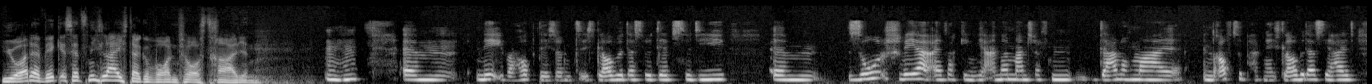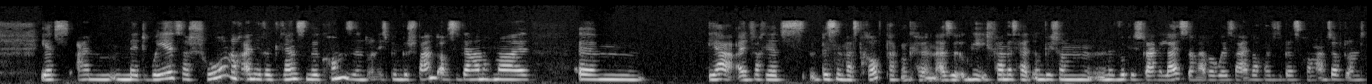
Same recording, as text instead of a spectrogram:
ja, der Weg ist jetzt nicht leichter geworden für Australien. Mhm. Ähm, nee, überhaupt nicht. Und ich glaube, das wird jetzt für die ähm, so schwer, einfach gegen die anderen Mannschaften da nochmal drauf zu packen. Ich glaube, dass sie halt jetzt an, mit Wales ja schon noch an ihre Grenzen gekommen sind. Und ich bin gespannt, ob sie da nochmal ähm, ja, einfach jetzt ein bisschen was draufpacken können. Also irgendwie, ich fand das halt irgendwie schon eine wirklich starke Leistung, aber Wales war einfach heute die bessere Mannschaft und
